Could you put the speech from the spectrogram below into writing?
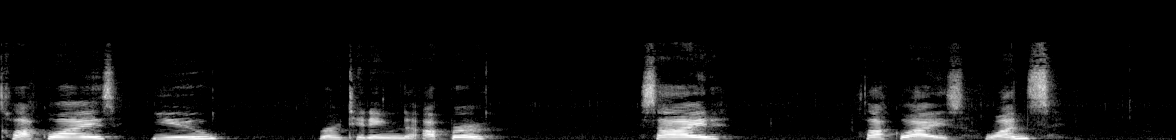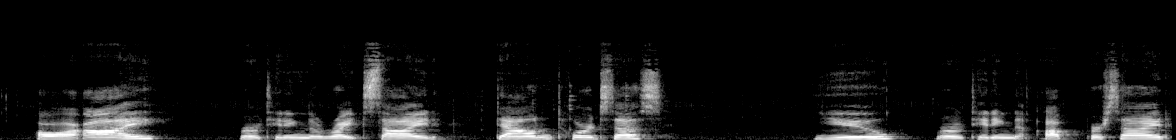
clockwise, U, rotating the upper side, clockwise once, RI, rotating the right side down towards us. U, rotating the upper side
